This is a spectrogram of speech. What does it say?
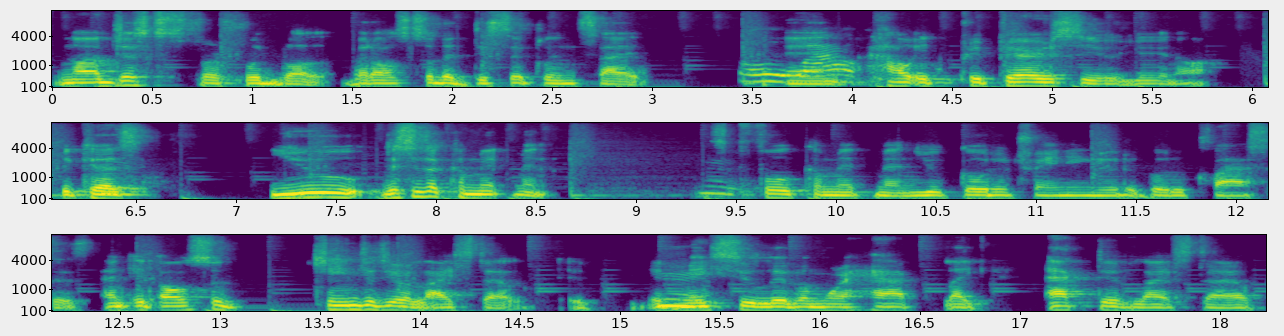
not just for football but also the discipline side oh, and wow. how it prepares you you know because mm. you this is a commitment it's a hmm. full commitment you go to training you to go to classes and it also changes your lifestyle. It, it mm. makes you live a more happy like active lifestyle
